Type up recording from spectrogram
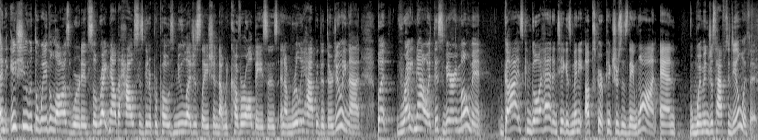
an issue with the way the law is worded. So right now the House is going to propose new legislation that would cover all bases, and I'm really happy that they're doing that. But right now, at this very moment, guys can go ahead and take as many upskirt pictures as they want, and women just have to deal with it.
